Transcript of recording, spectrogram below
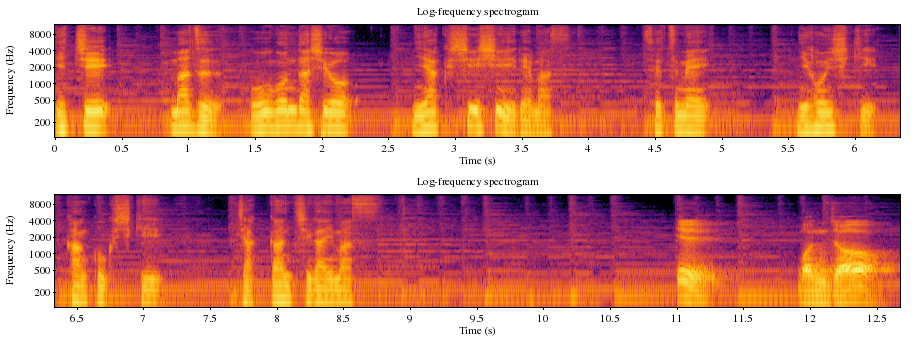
1まず黄金だしを 200cc 入れます説明日本式韓国式 若干違います 1. 먼저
